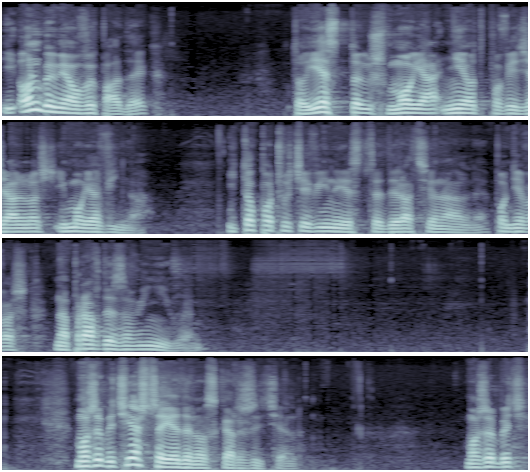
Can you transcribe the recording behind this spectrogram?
i on by miał wypadek, to jest to już moja nieodpowiedzialność i moja wina. I to poczucie winy jest wtedy racjonalne, ponieważ naprawdę zawiniłem. Może być jeszcze jeden oskarżyciel. Może być,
